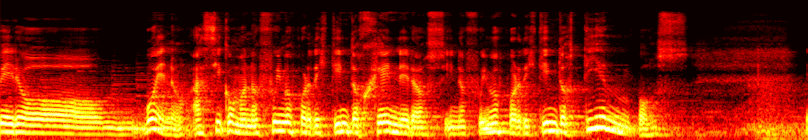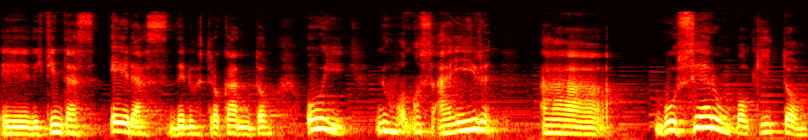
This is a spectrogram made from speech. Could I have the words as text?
pero bueno, así como nos fuimos por distintos géneros y nos fuimos por distintos tiempos, eh, distintas eras de nuestro canto, hoy nos vamos a ir a bucear un poquito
